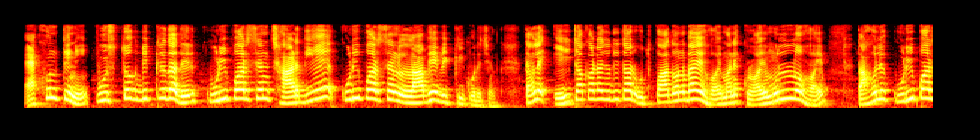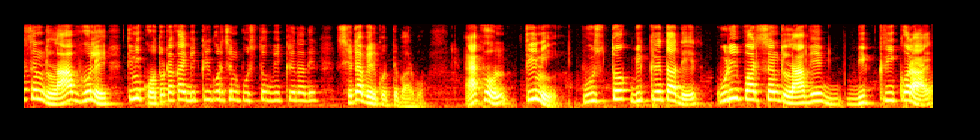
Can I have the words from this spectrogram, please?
এখন তিনি পুস্তক বিক্রেতাদের কুড়ি পার্সেন্ট ছাড় দিয়ে কুড়ি পার্সেন্ট লাভে বিক্রি করেছেন। তাহলে এই টাকাটা যদি তার উৎপাদন ব্যয় হয় মানে ক্রয় মূল্য হয়, তাহলে কুড়ি পার্সেন্ট লাভ হলে তিনি কত টাকায় বিক্রি করেছেন পুস্তক বিক্রেতাদের? সেটা বের করতে পারব। এখন তিনি পুস্তক বিক্রেতাদের কুড়ি পার্সেন্ট লাভে বিক্রি করায়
